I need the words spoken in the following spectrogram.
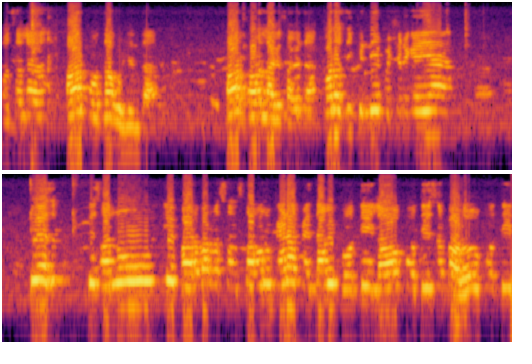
ਫਸਲ ਹਰ ਪੌਦਾ ਹੋ ਜਾਂਦਾ। ਹਰ ਫਲ ਲੱਗ ਸਕਦਾ। ਪਰ ਅਸੀਂ ਕਿੰਨੇ ਪਿਛੜ ਗਏ ਆ ਤੇ ਸਾਨੂੰ ਇਹ ਬਾਰ-ਬਾਰ ਸੰਸਥਾਵਾਂ ਨੂੰ ਕਹਿਣਾ ਪੈਂਦਾ ਵੀ ਪੌਦੇ ਲਾਓ, ਪੌਦੇ ਸੰਭਾਲੋ, ਪੌਦੇ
